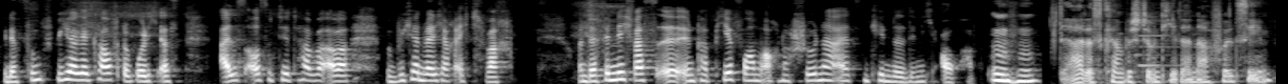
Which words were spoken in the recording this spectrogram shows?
wieder fünf Bücher gekauft, obwohl ich erst alles aussortiert habe. Aber bei Büchern werde ich auch echt schwach. Und da finde ich was äh, in Papierform auch noch schöner als ein Kindle, den ich auch habe. Mhm. Ja, das kann bestimmt jeder nachvollziehen.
